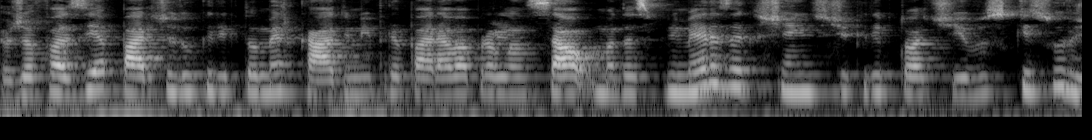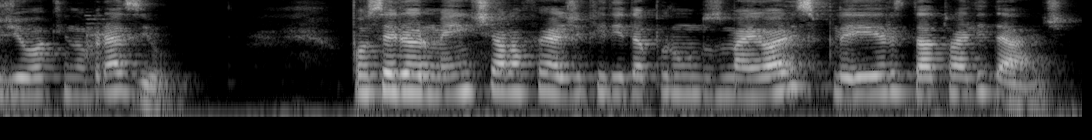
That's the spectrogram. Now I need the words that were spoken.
eu já fazia parte do criptomercado e me preparava para lançar uma das primeiras exchanges de criptoativos que surgiu aqui no Brasil. Posteriormente, ela foi adquirida por um dos maiores players da atualidade.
